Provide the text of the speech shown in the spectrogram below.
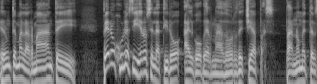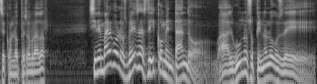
era un tema alarmante, pero Julio Astillero se la tiró al gobernador de Chiapas para no meterse con López Obrador. Sin embargo, los ves así comentando. A algunos opinólogos de,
